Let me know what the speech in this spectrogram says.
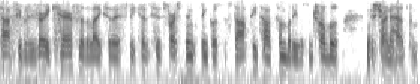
to ask people to be very careful of the likes of this because his first instinct was to stop. He thought somebody was in trouble and was trying to help them.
